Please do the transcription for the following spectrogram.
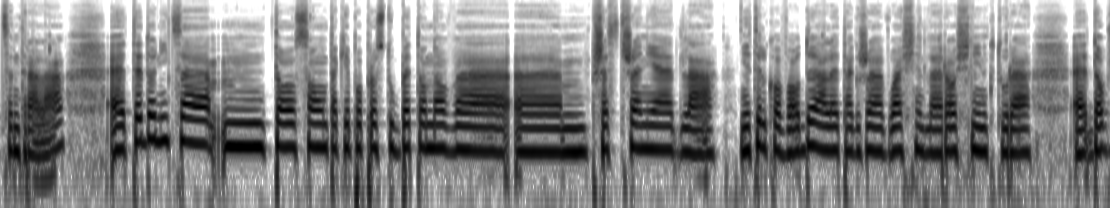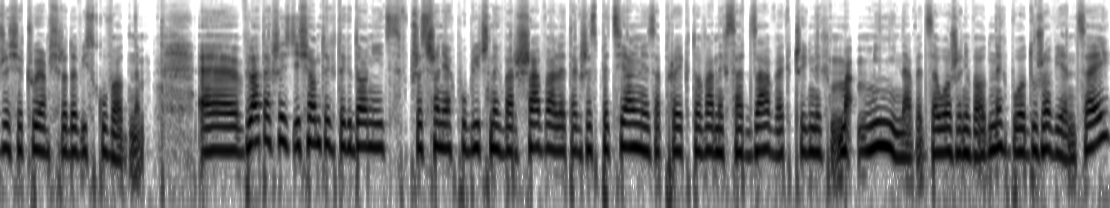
Centrala. Te donice mm, to są takie po prostu betonowe um, przestrzenie dla nie tylko wody, ale także właśnie dla roślin, które e, dobrze się czują w środowisku wodnym. E, w latach 60. tych donic w przestrzeniach publicznych Warszawy, ale także specjalnie zaprojektowanych sadzawek, czy innych mini nawet założeń wodnych było dużo więcej.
